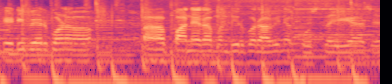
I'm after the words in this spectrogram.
ટેડી બેર પણ પાનેરા મંદિર પર આવીને ખુશ થઈ ગયા છે.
